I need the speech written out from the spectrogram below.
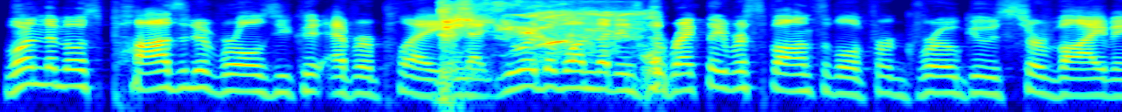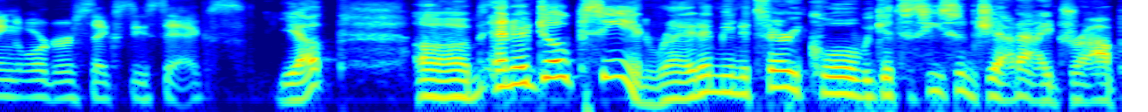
one of the most positive roles you could ever play, in that you are the one that is directly responsible for Grogu surviving Order 66. Yep. Um, and a dope scene, right? I mean, it's very cool. We get to see some Jedi drop.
